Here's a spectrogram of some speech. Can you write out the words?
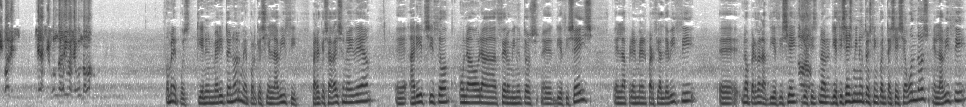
iguales, o sea, segundo arriba, segundo abajo. Hombre, pues tiene un mérito enorme, porque si en la bici, para que os hagáis una idea, eh, Aritz hizo una hora 0 minutos 16 eh, en la primer parcial de bici, eh, no, perdona, 16, no. 16 minutos 56 segundos en la bici,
